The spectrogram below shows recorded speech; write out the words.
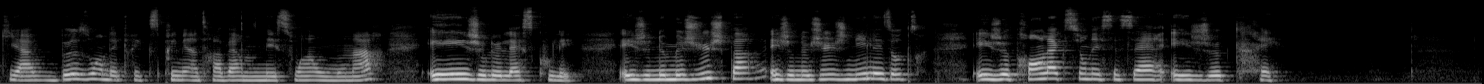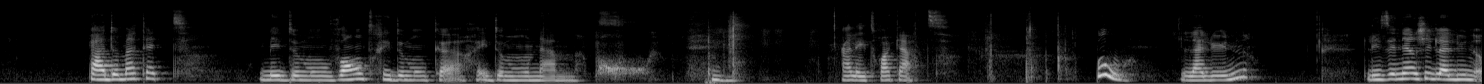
qui a besoin d'être exprimé à travers mes soins ou mon art, et je le laisse couler. Et je ne me juge pas, et je ne juge ni les autres, et je prends l'action nécessaire et je crée. Pas de ma tête, mais de mon ventre et de mon cœur et de mon âme. Allez, trois cartes. Ouh la lune. Les énergies de la lune,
